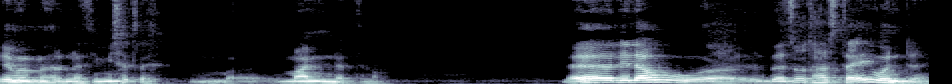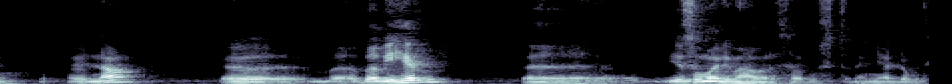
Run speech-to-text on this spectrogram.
የመምህርነት የሚሰጥህ ማንነት ነው። ሌላው በፆታ አስተያይ ወንድ ነኝ እና በብሔር የሶማሌ ማህበረሰብ ውስጥ ነኝ ያለሁት።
